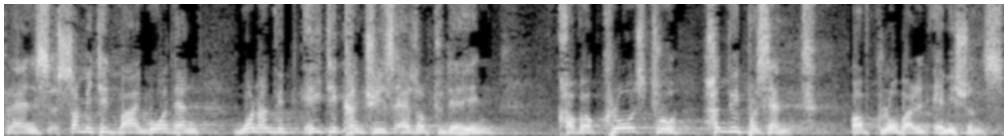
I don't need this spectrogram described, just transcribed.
plans submitted by more than 180 countries as of today cover close to 100% of global emissions.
